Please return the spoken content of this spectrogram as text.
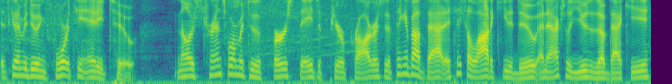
It's going to be doing 1482. Now let's transform it to the first stage of pure progress. The thing about that, it takes a lot of ki to do, and it actually uses up that ki.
